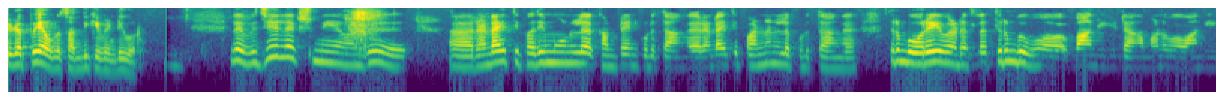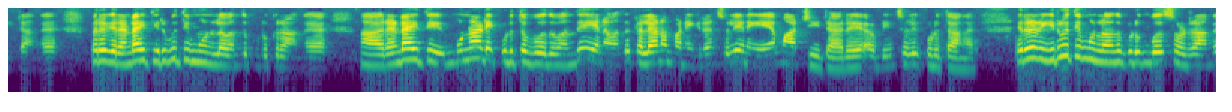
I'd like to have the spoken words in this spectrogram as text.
இழப்பை அவங்க சந்திக்க வேண்டி வரும். இல்ல விஜயலட்சுமியை வந்து ரெண்டாயிரத்தி பதிமூணுல கம்ப்ளைண்ட் கொடுத்தாங்க. ரெண்டாயிரத்தி பன்னெண்டுல கொடுத்தாங்க. திரும்ப ஒரே வருடத்துல திரும்ப வாங்கிக்கிட்டாங்க மனுவை வாங்கிக்கிட்டாங்க. பிறகு ரெண்டாயிரத்தி இருபத்தி மூணுல வந்து கொடுக்குறாங்க. ரெண்டாயிரத்தி முன்னாடி கொடுத்த போது வந்து என்னை வந்து கல்யாணம் பண்ணிக்கிறேன்னு சொல்லி என்னை ஏமாற்றிட்டாரு அப்படின்னு சொல்லி கொடுத்தாங்க. இருபத்தி மூணுல வந்து கொடுக்கும்போது சொல்றாங்க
